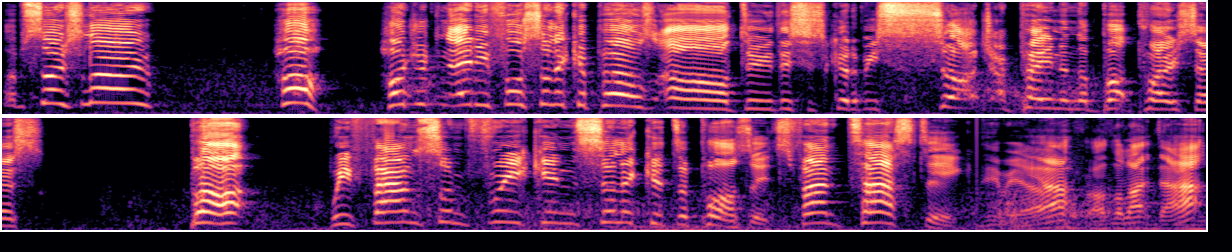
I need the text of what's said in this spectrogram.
I'm so slow! Huh! 184 silica pearls! Oh, dude, this is going to be such a pain in the butt process. But, we found some freaking silica deposits. Fantastic. Here we are. Rather like that.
